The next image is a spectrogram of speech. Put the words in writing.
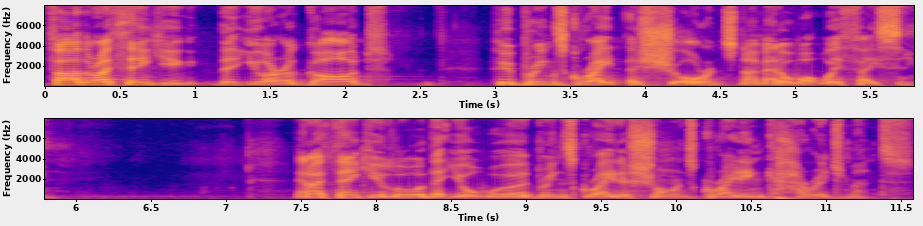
Father, I thank you that you are a God who brings great assurance no matter what we're facing. And I thank you, Lord, that your word brings great assurance, great encouragement.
